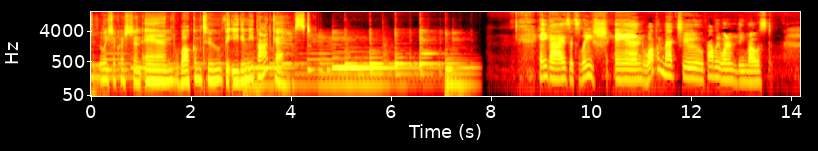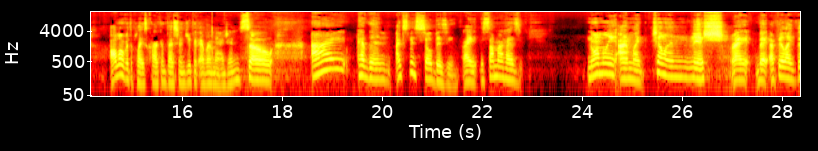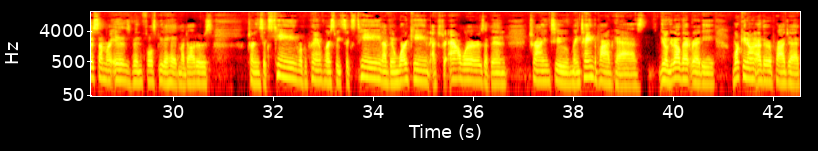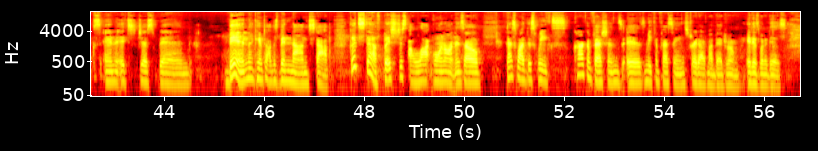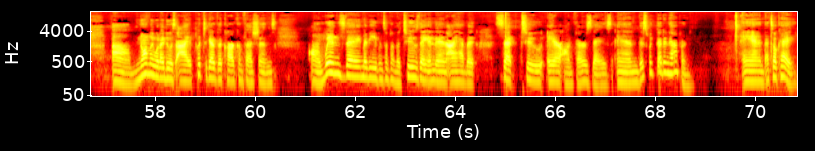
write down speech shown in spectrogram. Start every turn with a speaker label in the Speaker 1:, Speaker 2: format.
Speaker 1: This is Alicia Christian, and welcome to the Eating Me podcast. Hey guys, it's Leesh, and welcome back to probably one of the most all over the place car confessions you could ever imagine. So, I have been, I've just been so busy, right? The summer has normally I'm like chilling ish, right? But I feel like this summer is been full speed ahead. My daughter's turning 16. We're preparing for her sweet 16. I've been working extra hours. I've been trying to maintain the podcast, you know, get all that ready, working on other projects. And it's just been, been, I can't talk, it's been nonstop. Good stuff, but it's just a lot going on. And so that's why this week's car confessions is me confessing straight out of my bedroom. It is what it is. Um, normally what I do is I put together the car confessions on Wednesday, maybe even sometimes a Tuesday, and then I have it set to air on Thursdays. And this week that didn't happen. And that's okay.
